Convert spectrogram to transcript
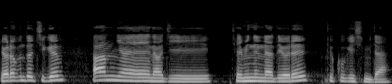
여러분도 지금 암녀의 에너지 재밌는 라디오를 듣고 계십니다.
